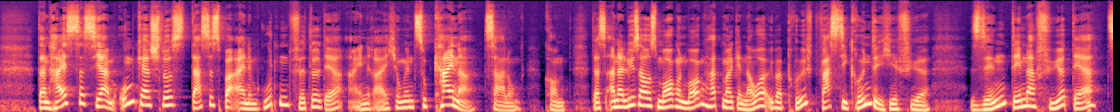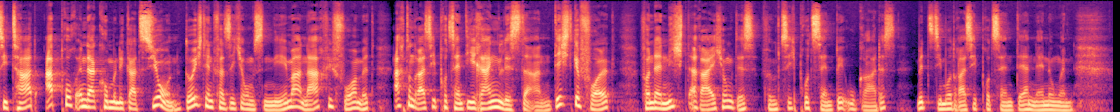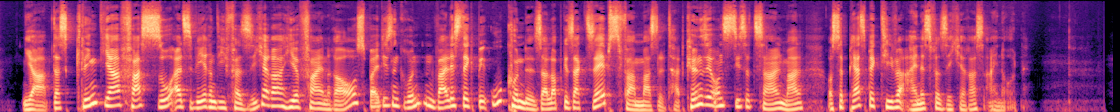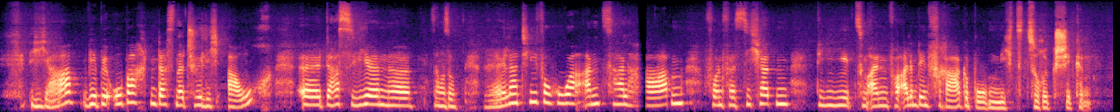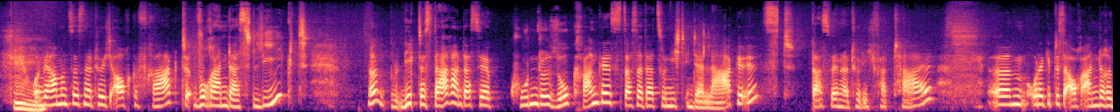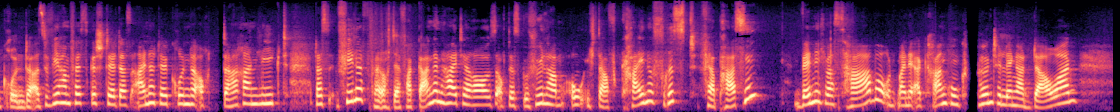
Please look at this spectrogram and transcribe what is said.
dann heißt das ja im Umkehrschluss, dass es bei einem guten Viertel der Einreichungen zu keiner Zahlung kommt. Das Analysehaus Morgen und Morgen hat mal genauer überprüft, was die Gründe hierfür sind. Demnach führt der, Zitat, Abbruch in der Kommunikation durch den Versicherungsnehmer nach wie vor mit 38 Prozent die Rangliste an, dicht gefolgt von der Nichterreichung des 50 Prozent BU-Grades mit 37 Prozent der Nennungen. Ja, das klingt ja fast so, als wären die Versicherer hier fein raus bei diesen Gründen, weil es der BU-Kunde salopp gesagt selbst vermasselt hat. Können Sie uns diese Zahlen mal aus der Perspektive eines Versicherers einordnen? Ja, wir beobachten das natürlich auch, äh, dass wir eine sagen wir so, relative hohe Anzahl haben von Versicherten, die zum einen vor allem den Fragebogen nicht zurückschicken. Mhm. Und wir haben uns das natürlich auch gefragt, woran das liegt. Ne, liegt es daran, dass der Kunde so krank ist, dass er dazu nicht in der Lage ist? Das wäre natürlich fatal. Ähm, oder gibt es auch andere Gründe? Also wir haben festgestellt, dass einer der Gründe auch daran liegt, dass viele aus der Vergangenheit heraus auch das Gefühl haben, oh, ich darf keine Frist verpassen. Wenn ich was habe und meine Erkrankung könnte länger dauern,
